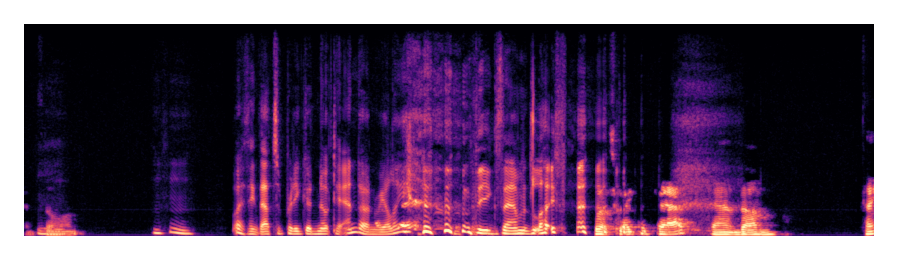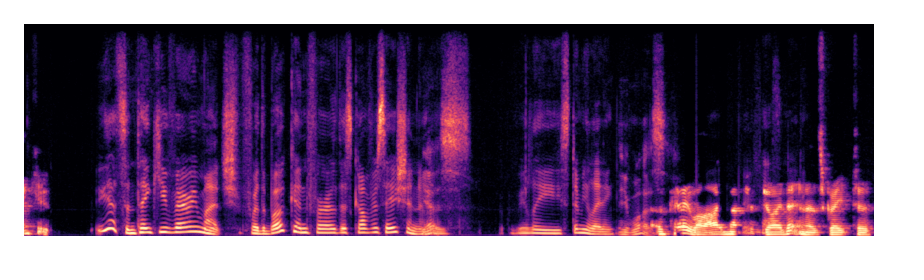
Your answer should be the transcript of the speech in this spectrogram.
and mm-hmm. so on. Mm-hmm. Well, I think that's a pretty good note to end on, really. the examined life. well, it's great to chat, and um, thank you. Yes, and thank you very much for the book and for this conversation. It yes. was really stimulating. It was. Okay, well, I much enjoyed it, and it's great to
